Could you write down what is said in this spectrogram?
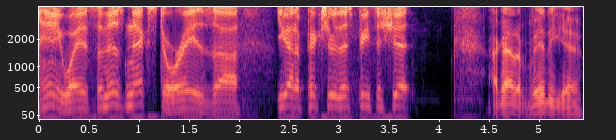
Anyway, so this next story is uh you got a picture of this piece of shit? I got a video.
